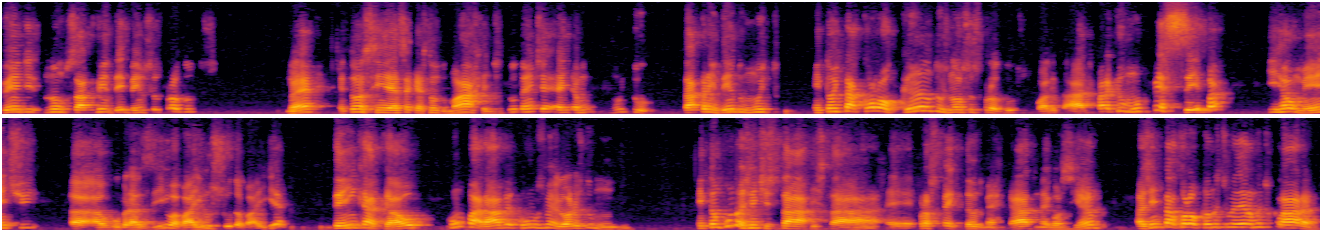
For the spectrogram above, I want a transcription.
vende, não sabe vender bem os seus produtos. Né? Então, assim, essa questão do marketing, tudo, a gente ainda é muito, está aprendendo muito. Então, a gente está colocando os nossos produtos de qualidade para que o mundo perceba que realmente o Brasil, a Bahia, o sul da Bahia, tem cacau comparável com os melhores do mundo. Então, quando a gente está, está é, prospectando o mercado, negociando, a gente está colocando de maneira muito clara.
